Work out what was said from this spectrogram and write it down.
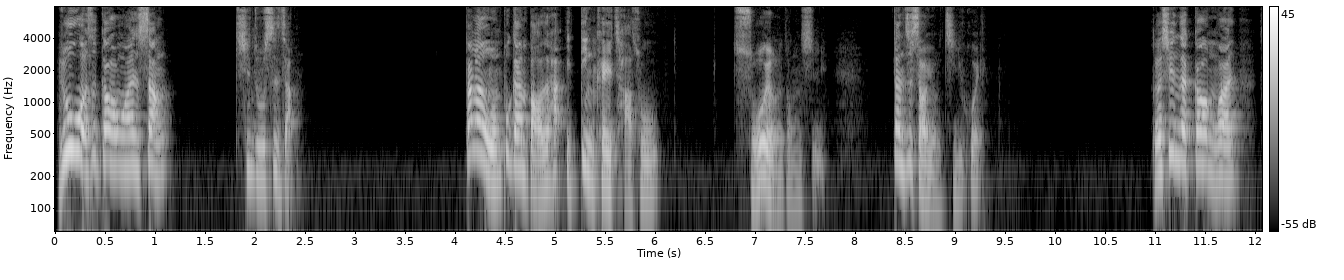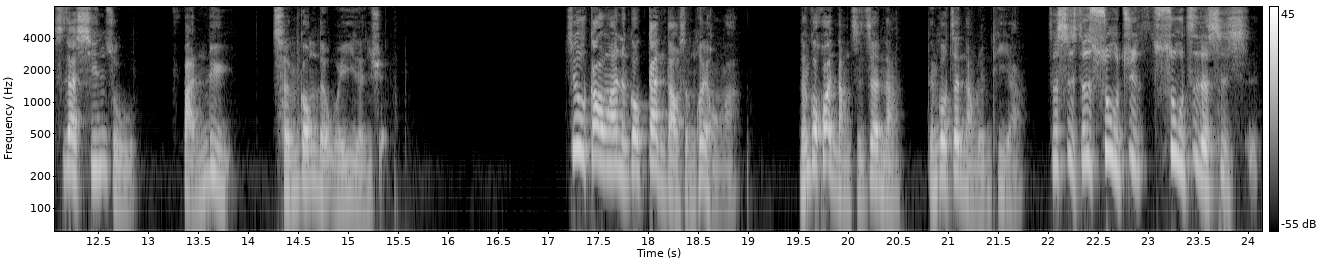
如果是高虹安上新竹市长，当然我们不敢保证他一定可以查出所有的东西，但至少有机会。而现在高虹安是在新竹。反绿成功的唯一人选，只有高安能够干倒沈慧虹啊，能够换党执政啊，能够政党轮替啊，这是这是数据数字的事实。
